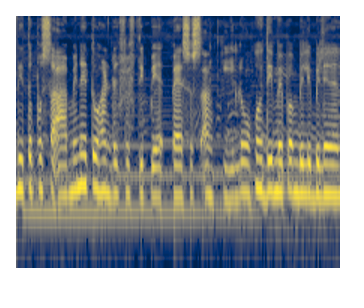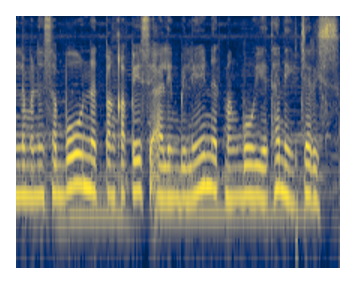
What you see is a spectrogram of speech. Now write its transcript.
Dito po sa amin ay 250 pe- pesos ang kilo. O di may pambili-bili na naman ng sabon at pangkape si Aling Bilin at Mang Boy at Hanay Charis.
